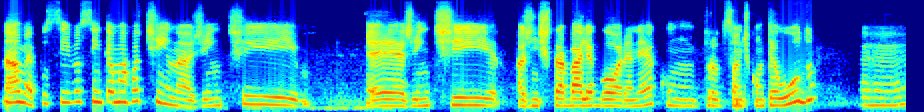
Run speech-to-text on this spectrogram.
Não, é possível sim ter uma rotina. A gente é, a gente a gente trabalha agora, né, com produção de conteúdo. Uhum.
